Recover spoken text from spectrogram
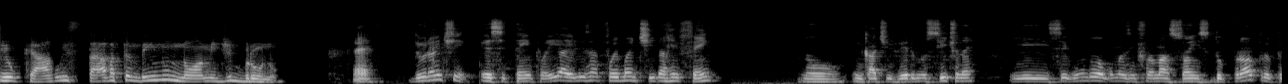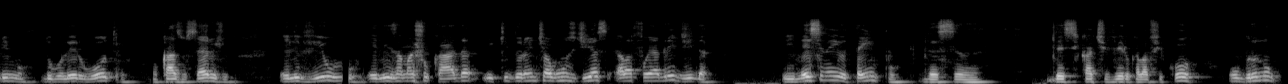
E o carro estava também no nome de Bruno. É, durante esse tempo aí, a Elisa foi mantida refém no, em cativeiro no sítio, né? E segundo algumas informações do próprio primo do goleiro, o outro, no caso o Sérgio, ele viu Elisa machucada e que durante alguns dias ela foi agredida. E nesse meio tempo dessa, desse cativeiro que ela ficou, o Bruno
